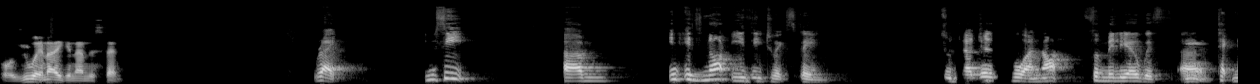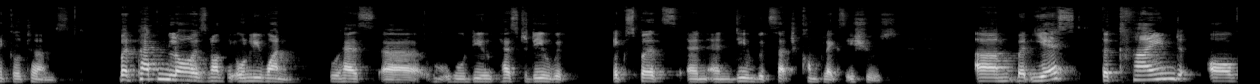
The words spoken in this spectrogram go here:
or you and I can understand. Right. You see, um, it is not easy to explain to judges who are not familiar with uh, mm. technical terms. But patent law is not the only one who has uh, who, who deal has to deal with experts and and deal with such complex issues. Um, but yes, the kind of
